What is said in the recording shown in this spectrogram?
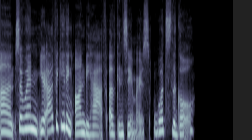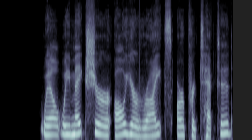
Um, so, when you're advocating on behalf of consumers, what's the goal? Well, we make sure all your rights are protected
